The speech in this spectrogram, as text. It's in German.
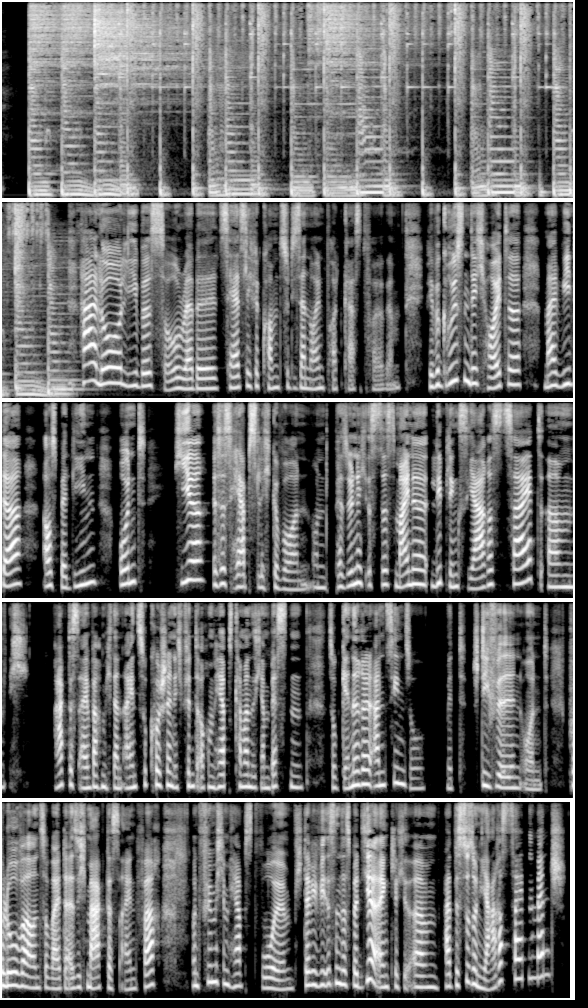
Hallo, liebe Soul Rebels. Herzlich willkommen zu dieser neuen Podcast-Folge. Wir begrüßen dich heute mal wieder aus Berlin und hier ist es herbstlich geworden und persönlich ist es meine Lieblingsjahreszeit. Ähm, ich mag das einfach, mich dann einzukuscheln. Ich finde auch im Herbst kann man sich am besten so generell anziehen, so mit Stiefeln und Pullover und so weiter. Also ich mag das einfach und fühle mich im Herbst wohl. Steffi, wie ist denn das bei dir eigentlich? Ähm, bist du so ein Jahreszeitenmensch?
